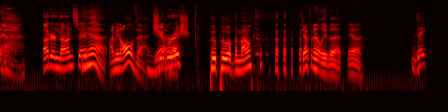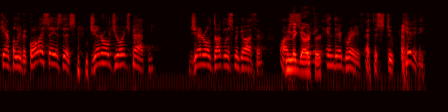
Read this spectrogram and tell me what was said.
Utter nonsense. Yeah, I mean all of that Yeah. Gibberish. Poo poo of the mouth. Definitely that. Yeah. They can't believe it. All I say is this: General George Patton, General Douglas MacArthur are MacArthur. spinning in their grave at the stupidity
